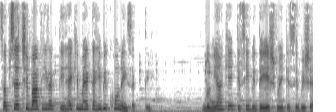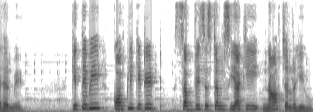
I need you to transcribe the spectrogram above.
सबसे अच्छी बात ये लगती है कि मैं कहीं भी खो नहीं सकती। दुनिया के किसी भी देश में, किसी भी शहर में, कितने भी कॉम्प्लिकेटेड सबवे सिस्टम्स या की नाव चल रही हो,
